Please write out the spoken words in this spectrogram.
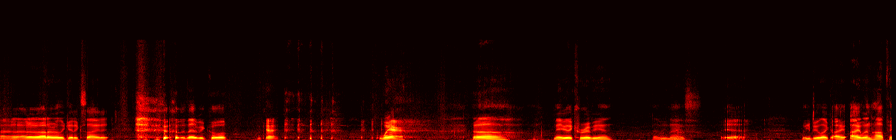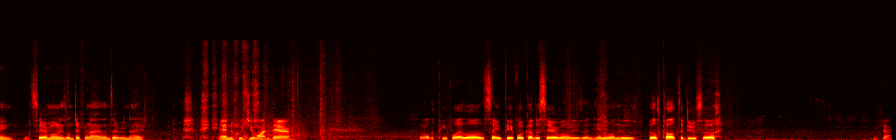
I, don't, I don't how to really get excited. but that'd be cool. Okay. Where? Uh, maybe the Caribbean. That'd be okay. nice. Yeah. We do like island hopping ceremonies on different islands every night. and who'd you want there? All the people I love, the same people come to ceremonies, and anyone who feels called to do so. Okay.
